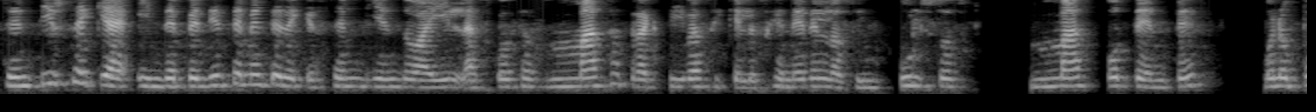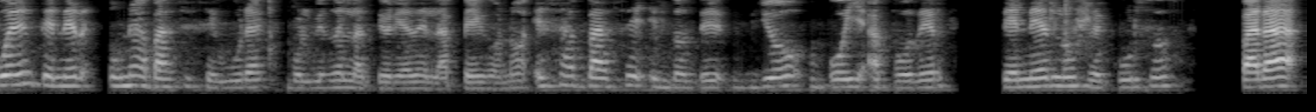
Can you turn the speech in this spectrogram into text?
sentirse que independientemente de que estén viendo ahí las cosas más atractivas y que les generen los impulsos más potentes, bueno, pueden tener una base segura, volviendo a la teoría del apego, ¿no? Esa base en donde yo voy a poder tener los recursos para,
